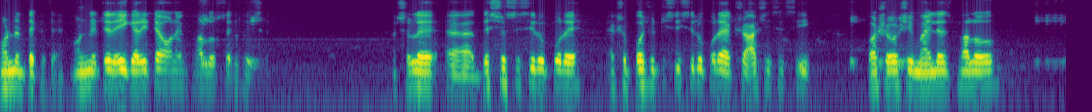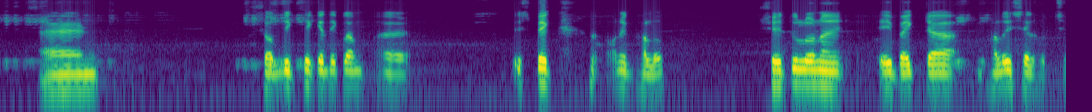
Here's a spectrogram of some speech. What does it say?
হর্নেট দেখা যায়। হর্নেটের এই গাড়িটা অনেক ভালো সেল হয়েছে। আসলে দেড়শো সিসির উপরে, একশো পঁয়ষট্টি সিসির উপরে একশো আশি সিসি পাশাপাশি মাইলেজ ভালো। সব দিক থেকে দেখলাম স্পেক অনেক ভালো। সেই তুলনায় এই বাইকটা ভালোই সেল হচ্ছে।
